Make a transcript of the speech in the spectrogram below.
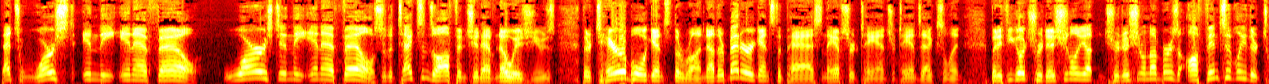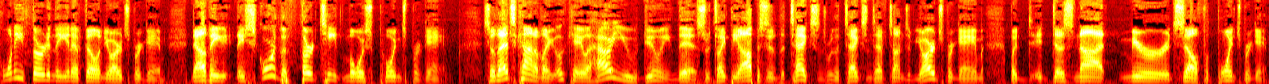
That's worst in the NFL. Worst in the NFL. So the Texans offense should have no issues. They're terrible against the run. Now they're better against the pass, and they have Surtain. Surtain's excellent. But if you go traditional traditional numbers, offensively they're 23rd in the NFL in yards per game. Now they they score the 13th most points per game. So that's kind of like, okay, well, how are you doing this? So It's like the opposite of the Texans, where the Texans have tons of yards per game, but it does not mirror itself with points per game.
